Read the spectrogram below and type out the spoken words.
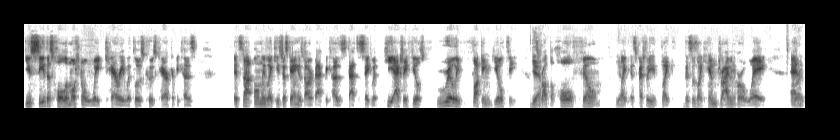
you see this whole emotional weight carry with Louis Koo's character because it's not only like he's just getting his daughter back because that's the sake of it. He actually feels really fucking guilty yeah. throughout the whole film. Yeah. Like especially like this is like him driving her away. And Right.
